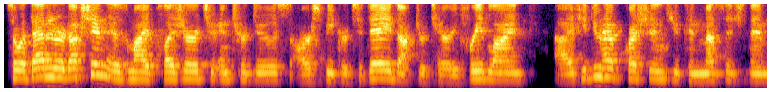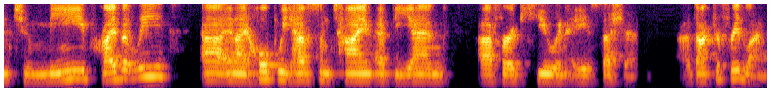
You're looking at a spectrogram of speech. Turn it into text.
So with that introduction, it is my pleasure to introduce our speaker today, Dr. Terri Friedline. Uh, if you do have questions, you can message them to me privately, uh, and I hope we have some time at the end uh, for a Q&A session. Uh, Dr. Friedline.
